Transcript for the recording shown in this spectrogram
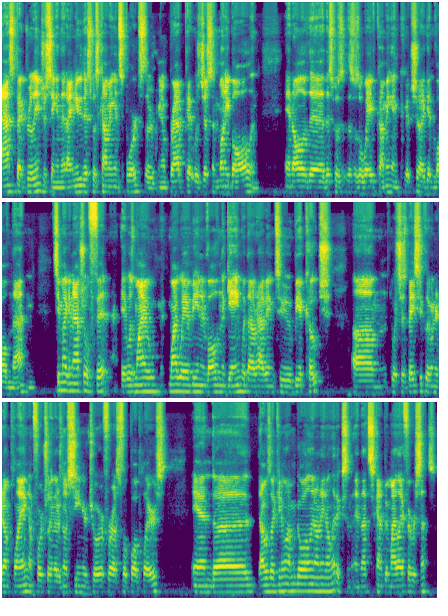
aspect really interesting, and in that I knew this was coming in sports. There, you know, Brad Pitt was just in Moneyball, and and all of the this was this was a wave coming, and could, should I get involved in that? And seemed like a natural fit. It was my my way of being involved in the game without having to be a coach um, which is basically when you're done playing. Unfortunately, there's no senior tour for us football players. And uh, I was like, you know what, I'm gonna go all in on analytics, and, and that's kind of been my life ever since.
